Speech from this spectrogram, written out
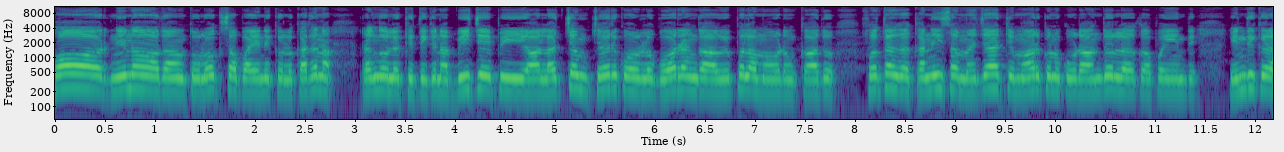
ఫార్ నినాదంతో లోక్సభ ఎన్నికలు కథన రంగంలోకి దిగిన బీజేపీ ఆ లక్ష్యం చేరుకోవడంలో ఘోరంగా విఫలమవడం కాదు. సొంతంగా కనీస మెజార్టీ మార్కును కూడా అందులేకపోయింది. ఎన్నికల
